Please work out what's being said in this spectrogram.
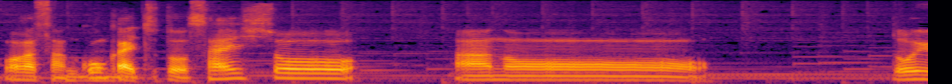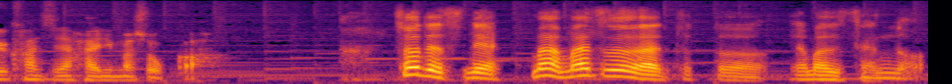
若さん、今回ちょっと最初、あのー、どういう感じに入りましょうか？そうですね。まあ、まずはちょっと山口さんの、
